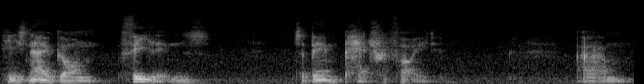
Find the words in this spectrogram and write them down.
He's now gone feelings to being petrified. Um,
